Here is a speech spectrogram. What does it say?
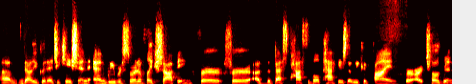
um, value good education, and we were sort of like shopping for for uh, the best possible package that we could find for our children,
